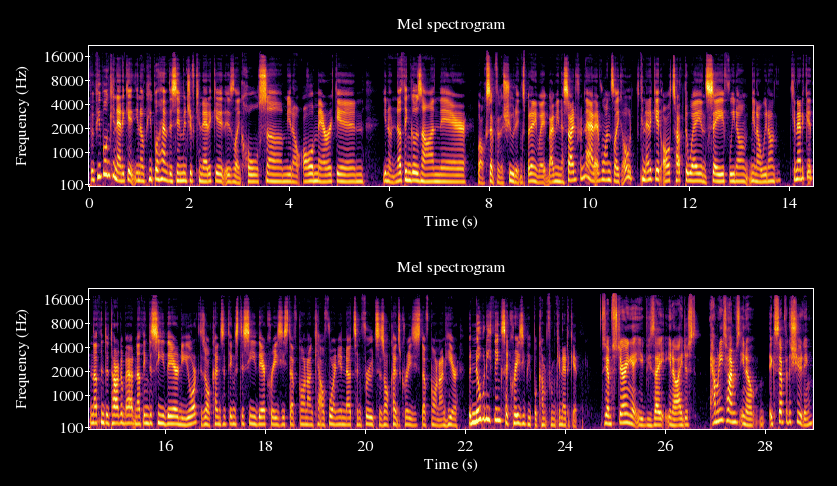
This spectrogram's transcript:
But people in Connecticut, you know, people have this image of Connecticut is like wholesome, you know, all American. You know, nothing goes on there. Well, except for the shootings. But anyway, I mean, aside from that, everyone's like, oh, Connecticut, all tucked away and safe. We don't, you know, we don't. Connecticut, nothing to talk about, nothing to see there. New York, there's all kinds of things to see there. Crazy stuff going on. California, nuts and fruits, there's all kinds of crazy stuff going on here. But nobody thinks that crazy people come from Connecticut. See, I'm staring at you because I, you know, I just how many times, you know, except for the shooting,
